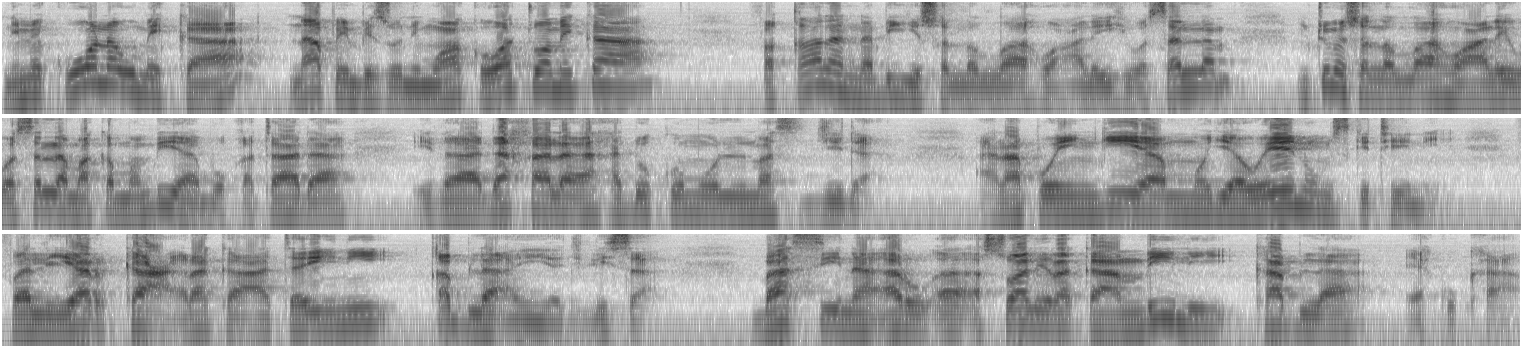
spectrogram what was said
nimekuona umekaa na pembezoni mwako watu wamekaa. Faqala nabiyi salllahu alaihi wasallam mtume salllahu alaihi wasallam akamwambia abu qatada idha dakhala ahadukum lmasjida anapoingia mmoja wenu msikitini falyarka rakaataini qabla an yajlisa basi na aswali rakaa mbili kabla ya kukaa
